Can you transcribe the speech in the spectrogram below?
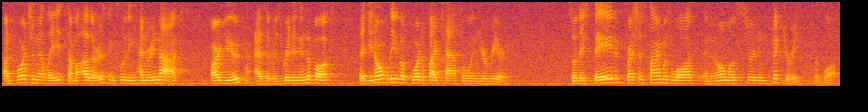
Unfortunately, some others, including Henry Knox, argued, as it was written in the books, that you don't leave a fortified castle in your rear. So they stayed, precious time was lost, and an almost certain victory was lost.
